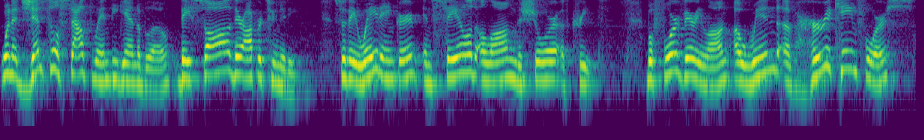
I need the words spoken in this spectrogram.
When a gentle south wind began to blow, they saw their opportunity. So they weighed anchor and sailed along the shore of Crete. Before very long, a wind of hurricane force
